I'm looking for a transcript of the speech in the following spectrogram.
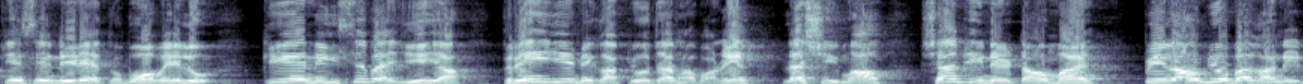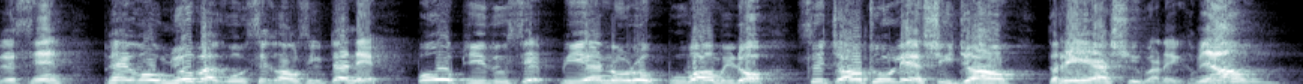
ပြင်ဆင်နေတဲ့သဘောပဲလို့ KNI စစ်ဘက်ရေးရာသတင်းရေးမြစ်ကပြောကြားထားပါတယ်လက်ရှိမှာရှမ်းပြည်နယ်တောင်ပိုင်းပင်လောင်းမြို့ဘက်ကနေတဆင်ဖဲကုံမြို့ဘက်ကိုစစ်ကောင်စီတပ်နဲ့ပိုးပြည်သူစစ် PNO တို့ပူးပေါင်းပြီးတော့စစ်ကြောင်းထိုးလျက်ရှိကြောင်းသတင်းရရှိပါတယ်ခင်ဗျာ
